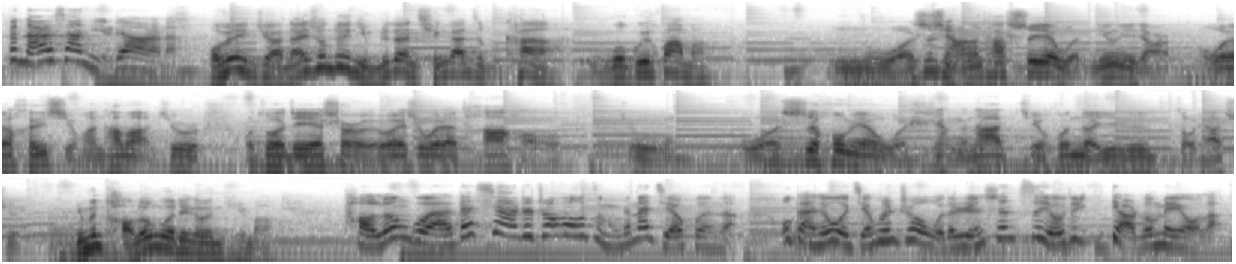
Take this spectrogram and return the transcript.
这哪有像你这样的？我问一句啊，男生对你们这段情感怎么看啊？有过规划吗？嗯，我是想让他事业稳定一点我也很喜欢他嘛，就是我做这些事儿，我也是为了他好。就我是后面我是想跟他结婚的，一直走下去。你们讨论过这个问题吗？讨论过啊，但现在这状况，我怎么跟他结婚呢？我感觉我结婚之后，我的人身自由就一点都没有了。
